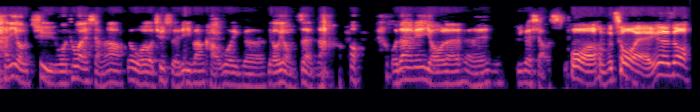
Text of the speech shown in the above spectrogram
蛮有趣，我突然想到，就我有去水立方考过一个游泳证，然后我在那边游了可能一个小时。哇，很不错哎，因为那时候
